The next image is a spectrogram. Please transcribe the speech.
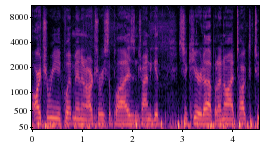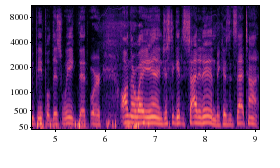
archery equipment and archery supplies and trying to get secured up. And I know I talked to two people this week that were on their way in just to get sighted in because it's that time.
